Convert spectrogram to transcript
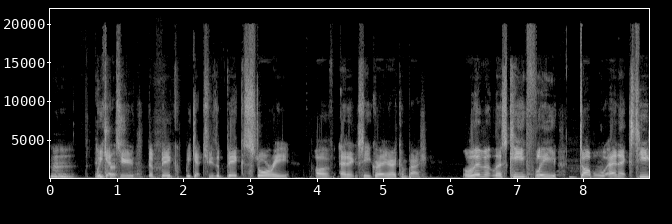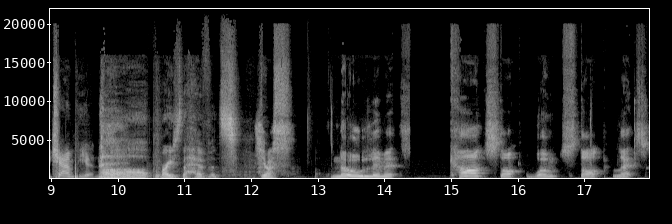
Hmm. We get to the big we get to the big story of NXT Great American Bash. Limitless Keith Lee, double NXT champion. Oh, praise the heavens! Just no limits. Can't stop, won't stop. Let's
